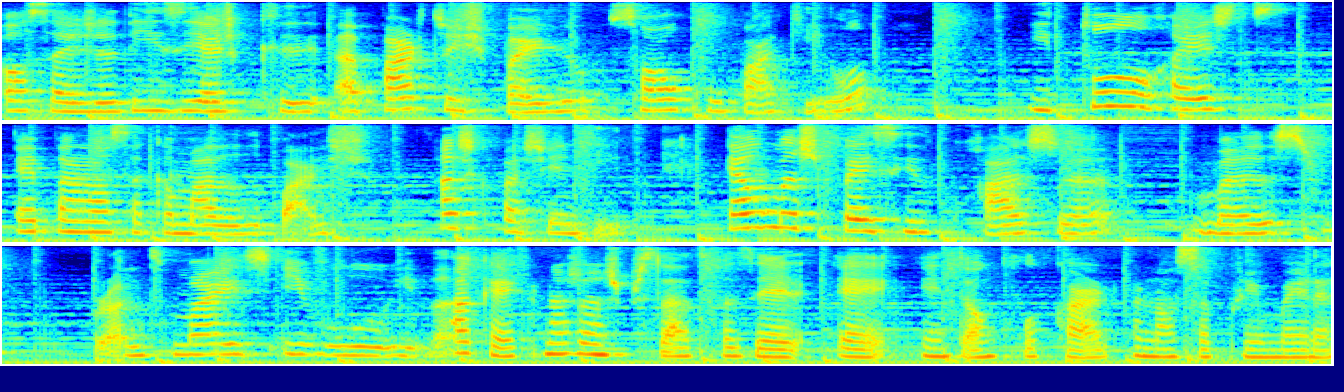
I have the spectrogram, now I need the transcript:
ou seja, dizer que a parte do espelho só ocupa aquilo e tudo o resto é para a nossa camada de baixo. Acho que faz sentido. É uma espécie de borracha, mas pronto, mais evoluída. Ok, o que nós vamos precisar de fazer é então colocar a nossa primeira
